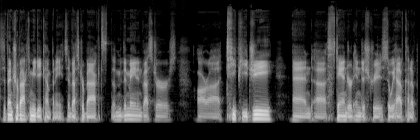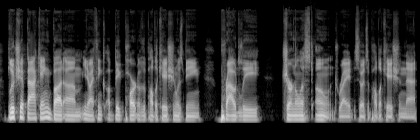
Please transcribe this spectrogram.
it's a venture backed media company. It's investor backed. The, the, main investors are uh, TPG and uh, Standard Industries. So we have kind of blue chip backing, but um, you know I think a big part of the publication was being proudly journalist owned, right? So it's a publication that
